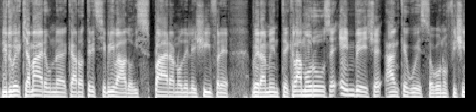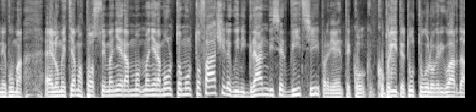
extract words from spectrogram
di dover chiamare un carro attrezzi privato, vi sparano delle cifre veramente clamorose e invece anche questo con Officine Puma eh, lo mettiamo a posto in maniera, mo- maniera molto molto facile, quindi grandi servizi, praticamente co- coprite tutto quello che riguarda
